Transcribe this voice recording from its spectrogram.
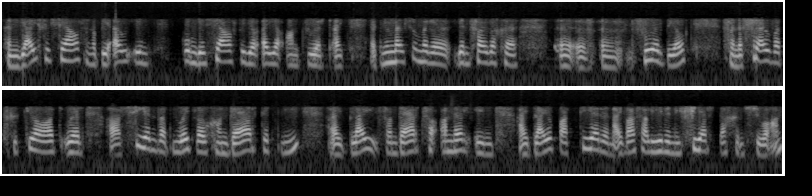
en jy gesels en op die ou end kom jy self vir jou eie antwoord uit. Ek noem nou sommer 'n een eenvoudige 'n uh, uh, uh, voorbeeld van 'n vrou wat gekla het oor haar seun wat nooit wou gaan werk het nie. Hy bly van werk verander en hy bly op pateer en hy was al hier in die 40 en so aan.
